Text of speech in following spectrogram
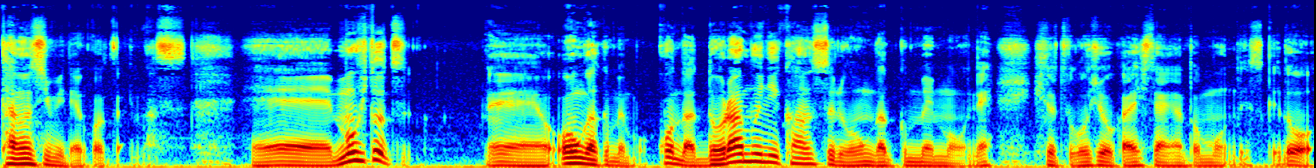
楽しみでございます。えー、もう一つ、えー、音楽メモ。今度はドラムに関する音楽メモをね、一つご紹介したいなと思うんですけど、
